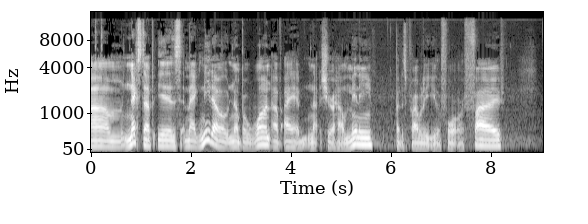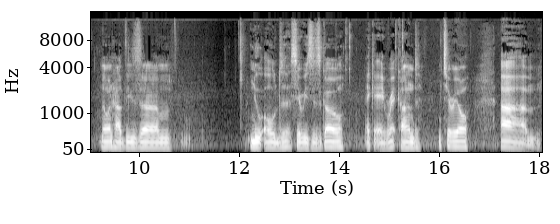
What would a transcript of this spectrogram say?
Um, next up is Magneto, number one of I am not sure how many, but it's probably either four or five. Knowing how these um, new old series go, aka retconned material. Um,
